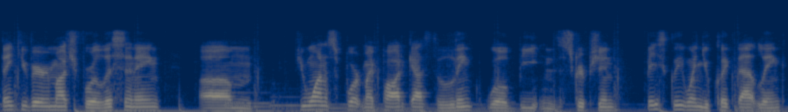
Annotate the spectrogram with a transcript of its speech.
thank you very much for listening. Um, if you want to support my podcast, the link will be in the description basically when you click that link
